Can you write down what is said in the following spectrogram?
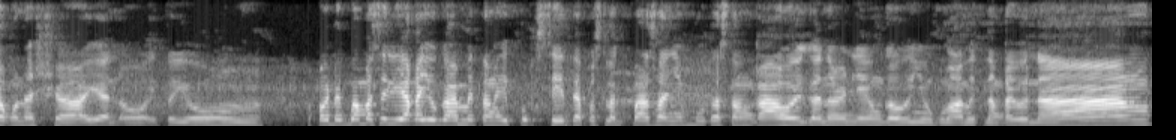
pinaliha ko na siya. Ayan, oh. Ito yung... Kapag nagmamasilya kayo gamit ng epoxy, tapos lagpasan yung butas ng kahoy, ganun yung gawin nyo. Gumamit lang kayo ng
